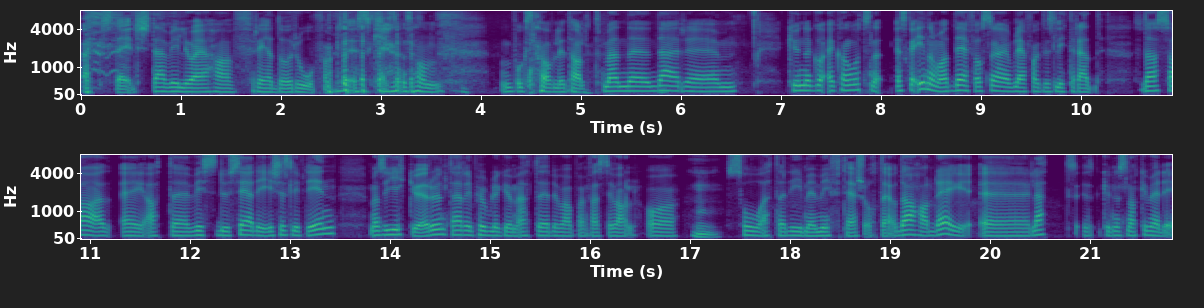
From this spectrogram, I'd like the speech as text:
backstage. Der vil jo jeg ha fred og ro, faktisk. sånn bokstavelig talt. Men eh, der eh, kunne gå Jeg kan godt Jeg skal innrømme at det første gang jeg ble faktisk litt redd. Så da sa jeg at eh, hvis du ser de, ikke slipp de inn. Men så gikk jo jeg rundt der i publikum etter det var på en festival, og så etter de med MIF-T-skjorte. Og da hadde jeg eh, lett kunne snakke med de.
